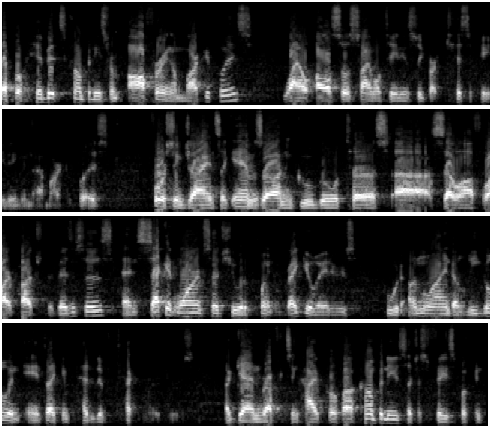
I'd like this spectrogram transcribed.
that prohibits companies from offering a marketplace while also simultaneously participating in that marketplace, forcing giants like Amazon and Google to uh, sell off large parts of their businesses. And second, Warren said she would appoint regulators who would unwind illegal and anti-competitive tech mergers. Again, referencing high-profile companies such as Facebook and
